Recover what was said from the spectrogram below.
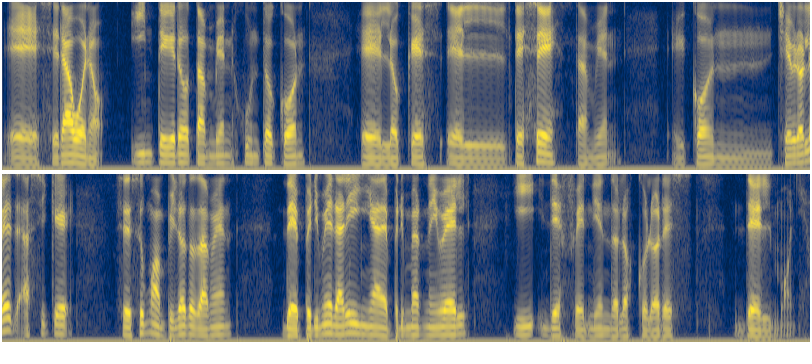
Eh, será bueno íntegro también junto con lo que es el TC también con Chevrolet. Así que se suma un piloto también de primera línea, de primer nivel y defendiendo los colores del moño.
